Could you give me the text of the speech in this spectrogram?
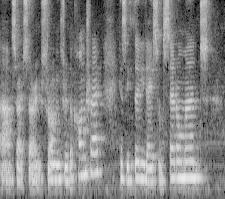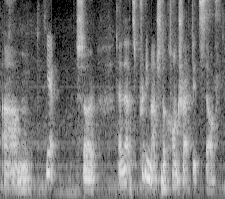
Uh, sorry, sorry, scrolling through the contract. You can see 30 days from settlement. Um, yeah, so and that's pretty much the contract itself.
